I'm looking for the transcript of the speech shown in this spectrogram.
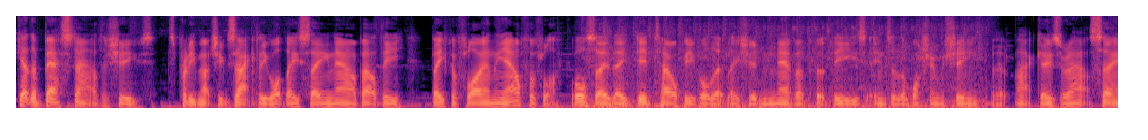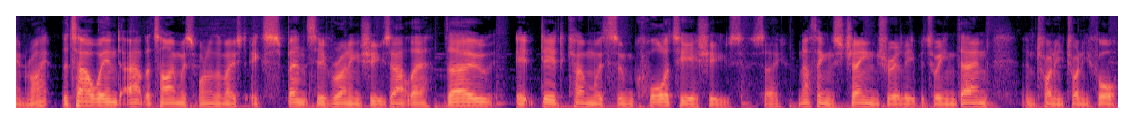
get the best out of the shoes. It's pretty much exactly what they say now about the Vaporfly and the Alphafly. Also, they did tell people that they should never put these into the washing machine, but that goes without saying, right? The Tailwind at the time was one of the most expensive running shoes out there, though it did come with some quality issues, so nothing's changed really between then and 2024.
